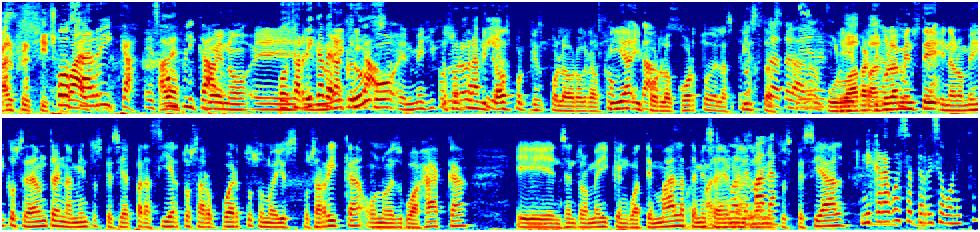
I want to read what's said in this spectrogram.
Alfred Hitchcock. Poza ¿Cuál? Rica, es A ver. complicado. Bueno, eh, Costa Rica, en Veracruz. México, en México Por son orografía. complicados porque es por la orografía y por lo corto de las pistas. es- Eh, Uruapan. particularmente en Aeroméxico se da un entrenamiento especial para ciertos aeropuertos. Uno de ellos es Costa Rica, uno es Oaxaca. eh, en Centroamérica, en Guatemala, también se da un Guatemala. entrenamiento especial. ¿Nicaragua se aterriza bonito?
